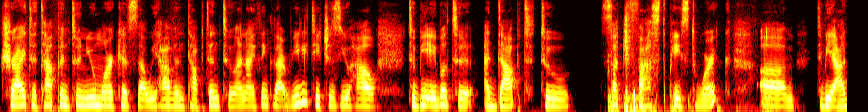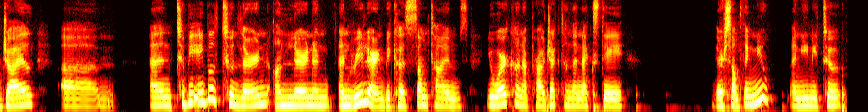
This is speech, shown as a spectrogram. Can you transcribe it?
try to tap into new markets that we haven't tapped into. And I think that really teaches you how to be able to adapt to such fast paced work, um, to be agile, um, and to be able to learn, unlearn, and, and relearn because sometimes you work on a project and the next day there's something new and you need to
